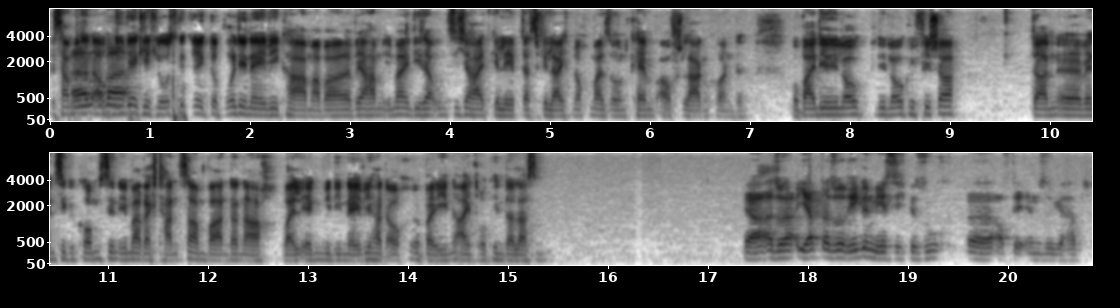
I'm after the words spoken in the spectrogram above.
Das haben wir dann ähm, auch nie wirklich losgekriegt, obwohl die Navy kam. Aber wir haben immer in dieser Unsicherheit gelebt, dass vielleicht nochmal so ein Camp aufschlagen konnte. Wobei die, Lo die Local Fischer dann, äh, wenn sie gekommen sind, immer recht handsam waren danach, weil irgendwie die Navy hat auch äh, bei ihnen Eindruck hinterlassen. Ja, also ihr habt also regelmäßig Besuch äh, auf der Insel gehabt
